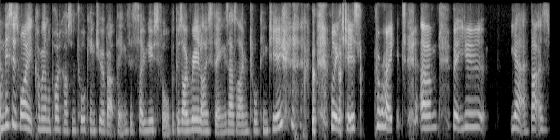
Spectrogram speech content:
and this is why coming on the podcast and talking to you about things is so useful because I realise things as I'm talking to you, which is great. Um, but you, yeah, that has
